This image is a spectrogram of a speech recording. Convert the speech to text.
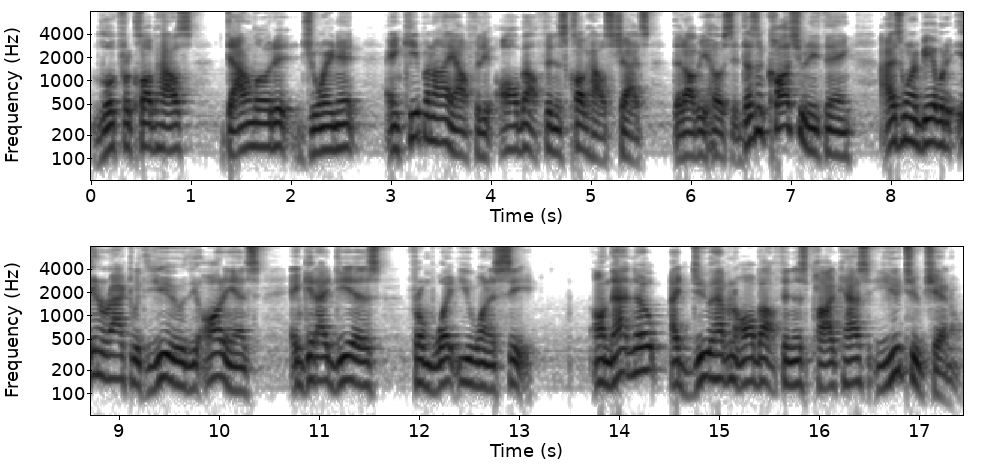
look for Clubhouse, download it, join it, and keep an eye out for the All About Fitness Clubhouse chats that I'll be hosting. It doesn't cost you anything. I just want to be able to interact with you, the audience, and get ideas from what you want to see. On that note, I do have an All About Fitness podcast YouTube channel.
